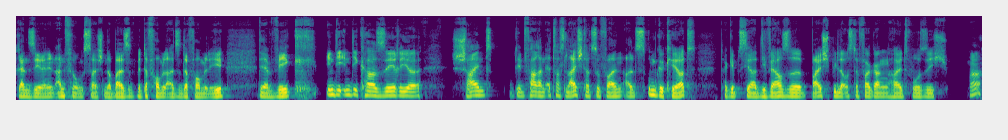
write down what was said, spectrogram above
Rennserien in Anführungszeichen dabei sind mit der Formel 1 und der Formel E. Der Weg in die Indycar-Serie scheint den Fahrern etwas leichter zu fallen als umgekehrt. Da gibt's ja diverse Beispiele aus der Vergangenheit, wo sich ja,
